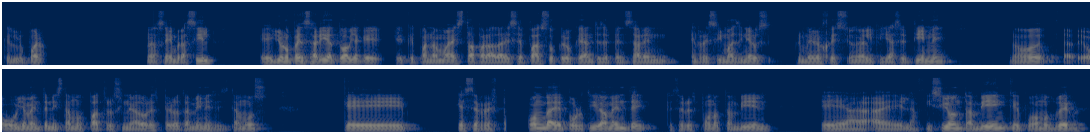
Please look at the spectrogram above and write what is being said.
que lo puedan hacer en Brasil. Eh, yo no pensaría todavía que, que, Panamá está para dar ese paso. Creo que antes de pensar en, en recibir más dinero, primero gestionar el que ya se tiene, ¿no? Eh, obviamente necesitamos patrocinadores, pero también necesitamos que, que se responda deportivamente, que se responda también eh, a, a, la afición también, que podamos ver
